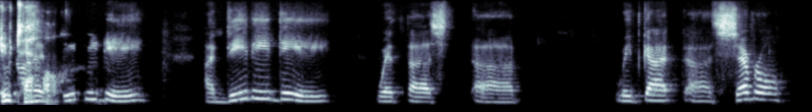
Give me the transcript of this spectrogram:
do tell. A DVD, a DVD with uh, uh, we've got uh, several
